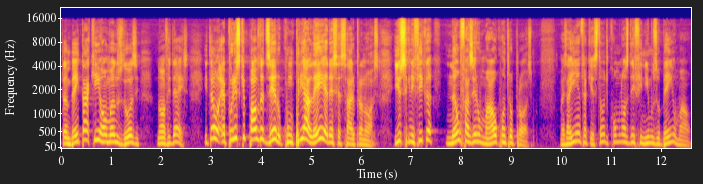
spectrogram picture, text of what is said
Também está aqui em Romanos 12, 9 e 10. Então, é por isso que Paulo está dizendo: cumprir a lei é necessário para nós. Isso significa não fazer o mal contra o próximo. Mas aí entra a questão de como nós definimos o bem e o mal.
